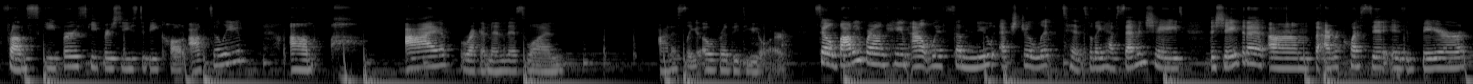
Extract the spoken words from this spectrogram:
from Skeepers Skeepers used to be called Octoly um, I recommend this one honestly over the Dior so Bobbi Brown came out with some new extra lip tints. So they have seven shades. The shade that I um, that I requested is Bare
